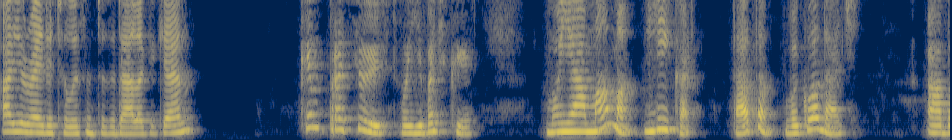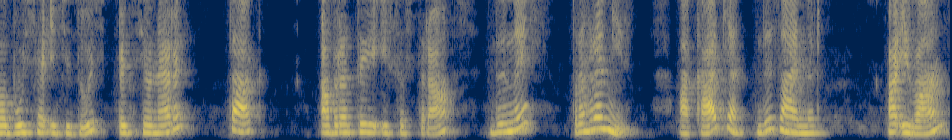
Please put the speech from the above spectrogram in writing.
Are you ready to listen to the dialogue again? Ким працюють твої батьки? Моя мама лікар, тато викладач. А бабуся і дідусь пенсіонери? Так, А брати і сестра? Денис програміст, а Катя дизайнер. А Іван?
